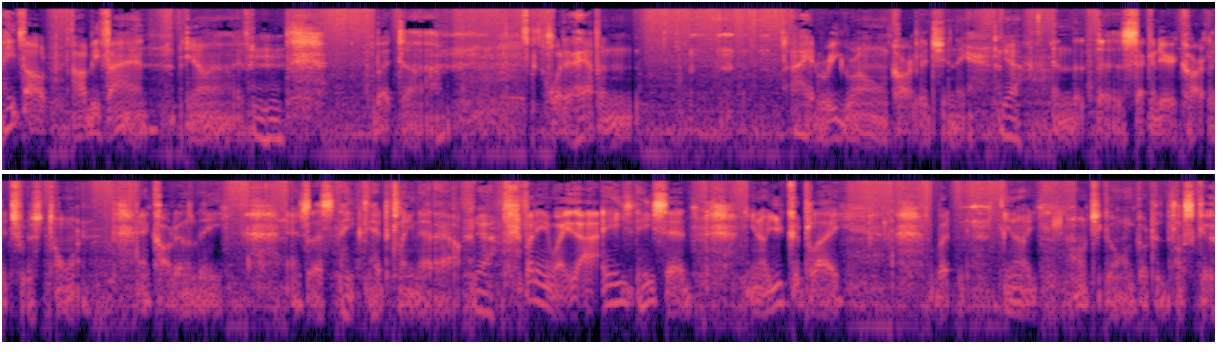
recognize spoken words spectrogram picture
he thought I'll be fine, you know, if, mm-hmm. but uh, what had happened I had regrown cartilage in there. Yeah. And the, the, secondary cartilage was torn and caught in the knee. And so he had to clean that out. Yeah. But anyway, I, he, he said, you know, you could play, but, you know, why don't you go and go to dental school?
